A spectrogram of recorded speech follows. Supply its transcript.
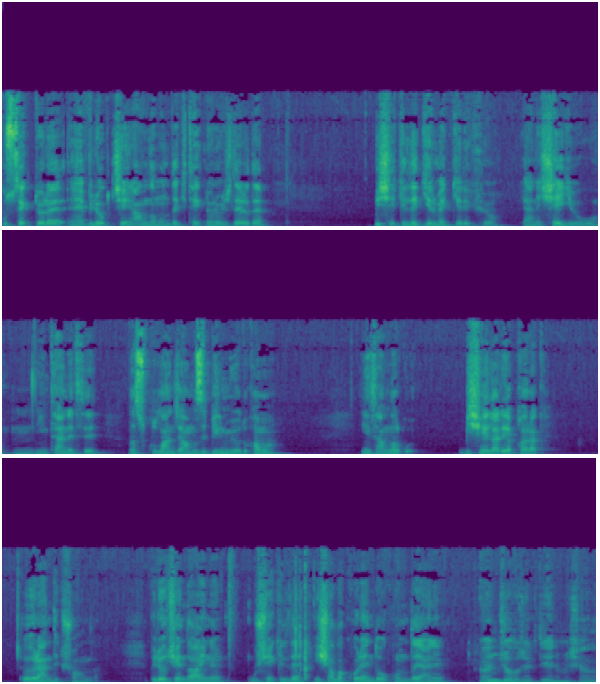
Bu sektöre e, blockchain anlamındaki teknolojilere de bir şekilde girmek gerekiyor. Yani şey gibi bu. hmm, interneti nasıl kullanacağımızı bilmiyorduk ama insanlar bir şeyler yaparak öğrendik şu anda. Blockchain de aynı bu şekilde. İnşallah Kolen de o konuda yani Önce olacak diyelim inşallah.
